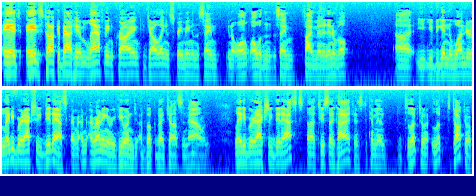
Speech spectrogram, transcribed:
aides, aides talk about him laughing, crying, cajoling, and screaming in the same, you know, all, all within the same five minute interval, uh, you, you, begin to wonder. Lady Bird actually did ask, I'm, I'm, writing a review on a book about Johnson now, and Lady Bird actually did ask uh, two psychiatrists to come in to, to look to look to talk to him.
